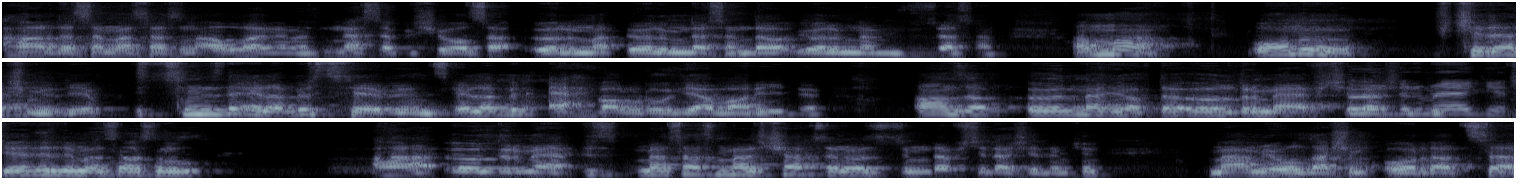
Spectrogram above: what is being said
hardasa məsələn Allah eləməsin, nəsə bir şey olsa ölümə, ölümdəsən də, ölümlə üz-üzəsən. Amma onu fikirləşmirdik. İçimizdə elə bir sevinç, elə bir əhval-ruhiyyə var idi. Ancaq ölmək yox da öldürməyə fikirləşirdik. Öldürməyə gedir. Gedirdi məsələn ha, öldürməyə. Biz məsələn mən şəxsən öz içimdə fikirləşirdim ki, mənim yoldaşım ordadsa,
